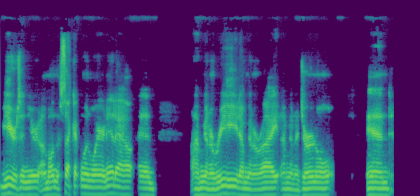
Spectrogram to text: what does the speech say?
years and years. I'm on the second one wearing it out, and I'm going to read, I'm going to write, I'm going to journal. And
